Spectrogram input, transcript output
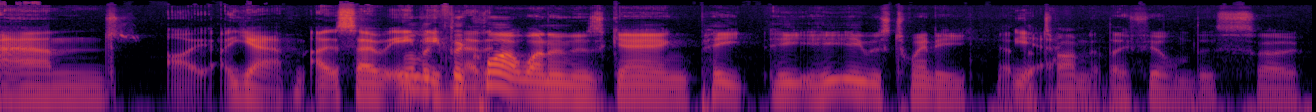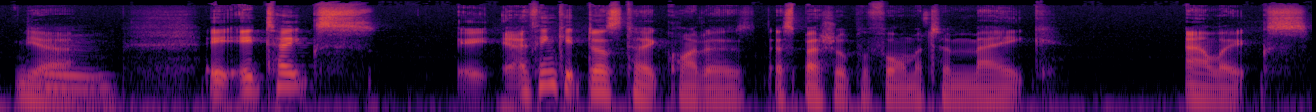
and, I, yeah, so well, the, even the though quiet one in his gang, Pete, he he, he was twenty at Yeah. the time that they filmed this. So Yeah, Mm. it, it takes. It, I think it does take quite a, a special performer to make Alex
